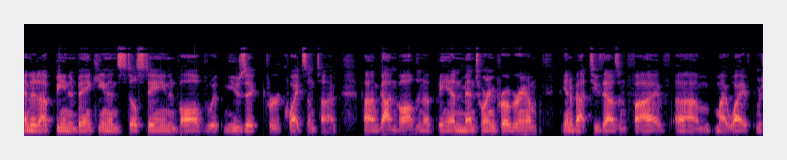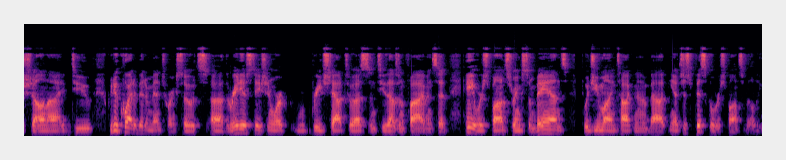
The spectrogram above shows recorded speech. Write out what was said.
Ended up being in banking and still staying involved with music for quite some time. Um, got involved in a band mentoring program in about 2005. Um, my wife Michelle and I do we do quite a bit of mentoring. So it's uh, the radio station work reached out to us in 2005 and said, "Hey, we're sponsoring some bands. Would you mind talking to them about you know just fiscal responsibility,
